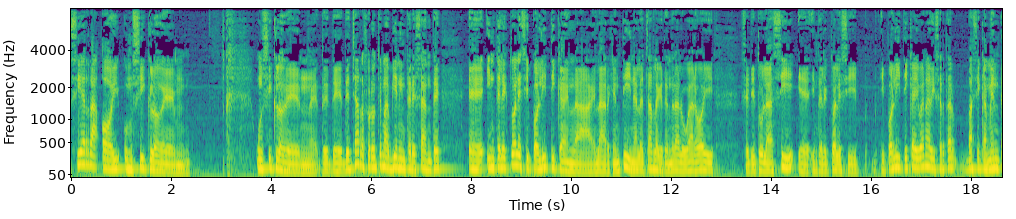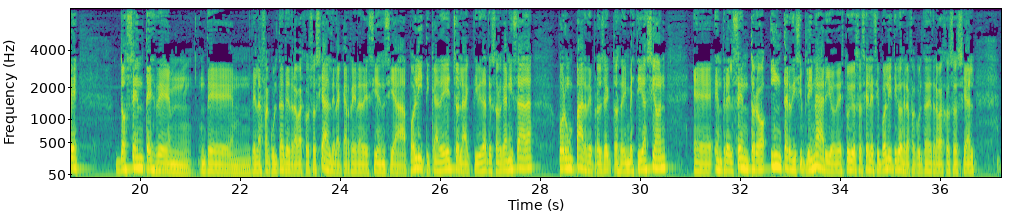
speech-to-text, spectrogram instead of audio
cierra hoy un ciclo de un ciclo de, de, charlas sobre un tema bien interesante, eh, intelectuales y política en la, en la Argentina. La charla que tendrá lugar hoy se titula así, eh, intelectuales y, y, política, y van a disertar básicamente docentes de, de, de, la Facultad de Trabajo Social, de la carrera de Ciencia Política. De hecho, la actividad es organizada por un par de proyectos de investigación eh, entre el Centro Interdisciplinario de Estudios Sociales y Políticos de la Facultad de Trabajo Social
